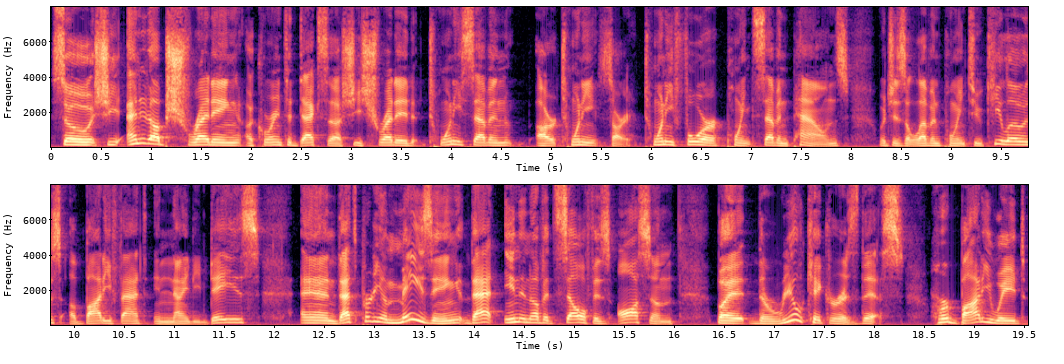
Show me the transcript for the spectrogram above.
So she ended up shredding, according to DEXA, she shredded 27 or 20, sorry, 24.7 pounds, which is 11.2 kilos of body fat in 90 days. And that's pretty amazing. That in and of itself is awesome. But the real kicker is this her body weight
